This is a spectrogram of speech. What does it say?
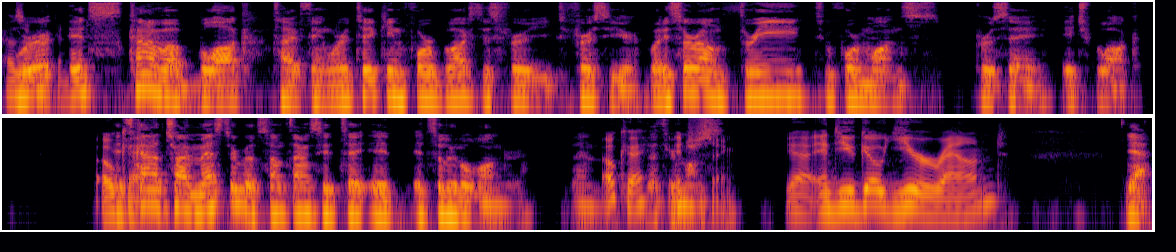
How's it We're, working? it's kind of a block type thing. We're taking four blocks this fir- first year, but it's around three to four months per se each block. okay. It's kind of trimester, but sometimes it, ta- it it's a little longer than Okay, the three months. interesting. Yeah. And do you go year round? Yeah,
